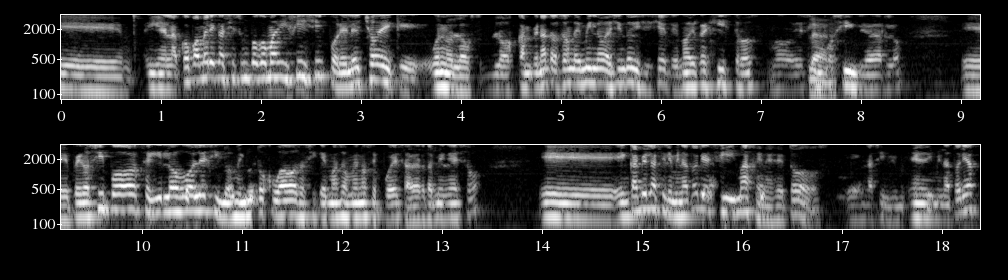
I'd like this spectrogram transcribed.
Eh, y en la Copa América sí es un poco más difícil por el hecho de que, bueno, los, los campeonatos son de 1917, no hay registros, no es Claro. imposible verlo. Eh, pero sí puedo seguir los goles y los minutos jugados, así que más o menos se puede saber también eso. Eh, en cambio, en las eliminatorias sí hay imágenes de todos. En las en eliminatorias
